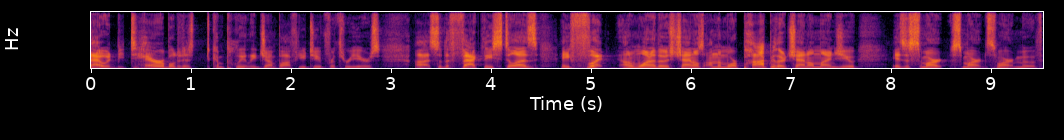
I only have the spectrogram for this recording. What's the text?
that would be terrible to just completely jump off YouTube for three years. Uh, so the fact that he still has a foot on one of those channels, on the more popular channel, mind you, is a smart, smart, smart move.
